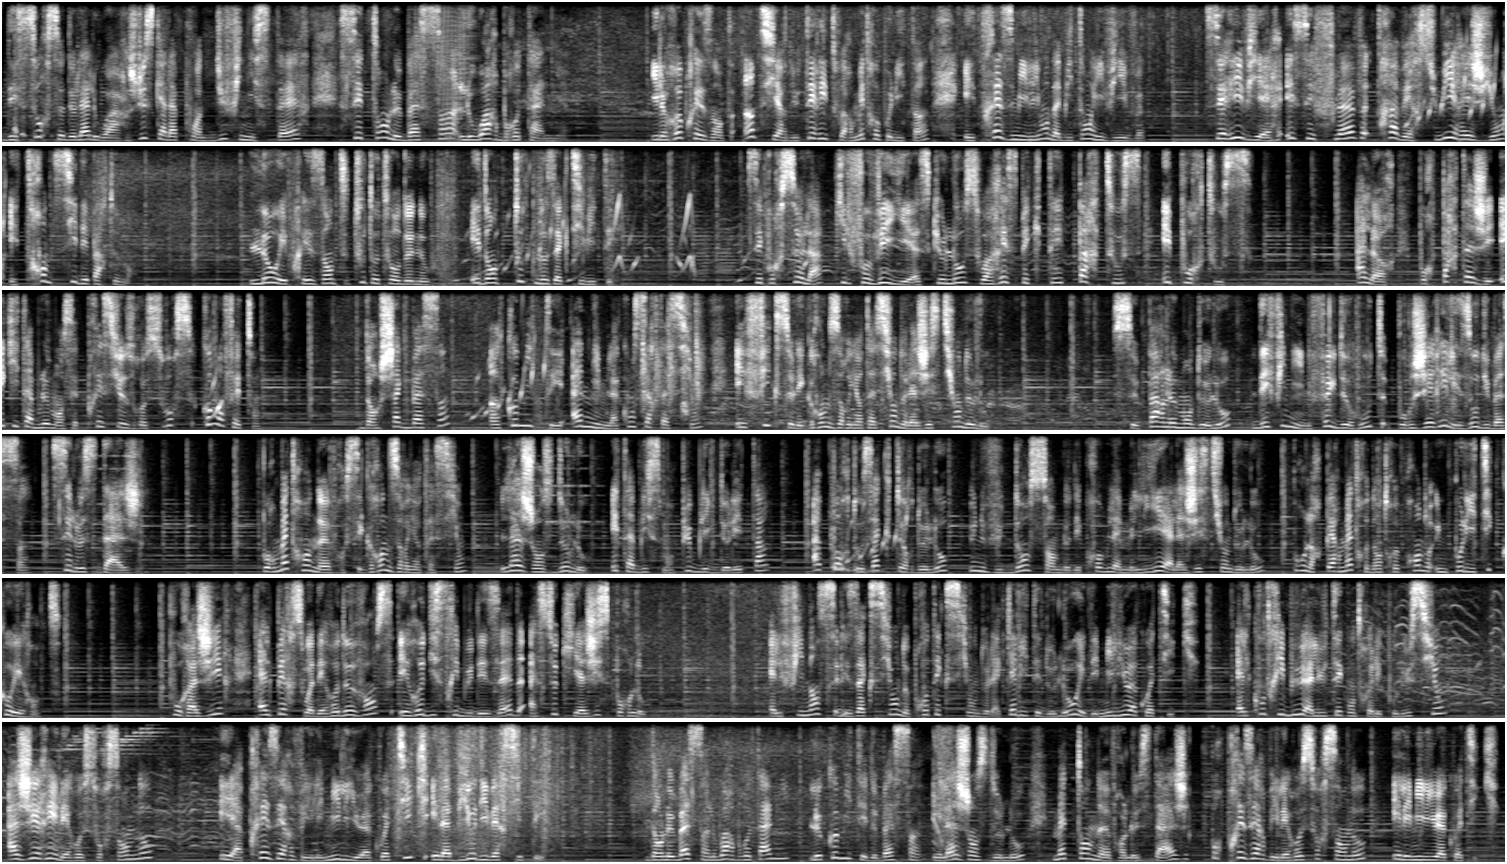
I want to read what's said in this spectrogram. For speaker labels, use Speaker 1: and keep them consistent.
Speaker 1: Des sources de la Loire jusqu'à la pointe du Finistère s'étend le bassin Loire-Bretagne. Il représente un tiers du territoire métropolitain et 13 millions d'habitants y vivent. Ses rivières et ses fleuves traversent 8 régions et 36 départements. L'eau est présente tout autour de nous et dans toutes nos activités. C'est pour cela qu'il faut veiller à ce que l'eau soit respectée par tous et pour tous. Alors, pour partager équitablement cette précieuse ressource, comment fait-on? Dans chaque bassin, un comité anime la concertation et fixe les grandes orientations de la gestion de l'eau. Ce Parlement de l'eau définit une feuille de route pour gérer les eaux du bassin. C'est le SDAGE. Pour mettre en œuvre ces grandes orientations, l'Agence de l'eau, établissement public de l'État, apporte aux acteurs de l'eau une vue d'ensemble des problèmes liés à la gestion de l'eau pour leur permettre d'entreprendre une politique cohérente. Pour agir, elle perçoit des redevances et redistribue des aides à ceux qui agissent pour l'eau. Elle finance les actions de protection de la qualité de l'eau et des milieux aquatiques. Elle contribue à lutter contre les pollutions, à gérer les ressources en eau et à préserver les milieux aquatiques et la biodiversité. Dans le bassin Loire-Bretagne, le comité de bassin et l'agence de l'eau mettent en œuvre le SDAGE pour préserver les ressources en eau et les milieux aquatiques.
